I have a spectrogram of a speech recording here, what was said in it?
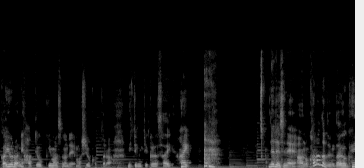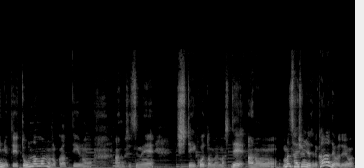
概要欄に貼っておきますので、もしよかったら見てみてください。はい。でですね、あの、カナダでの大学編入ってどんなものなのかっていうのを、あの、説明していこうと思います。で、あの、まず最初にですね、カナダでは、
